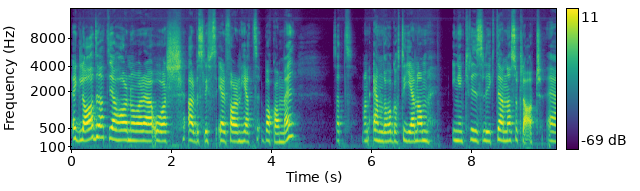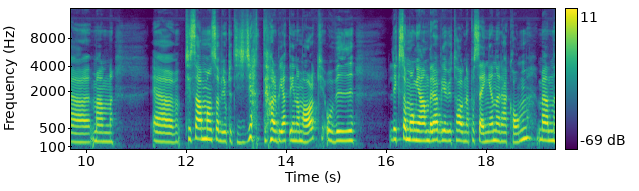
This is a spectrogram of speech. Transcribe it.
jag är glad att jag har några års arbetslivserfarenhet bakom mig. Så att man ändå har gått igenom, ingen kris lik denna såklart. Ehm, men eh, tillsammans har vi gjort ett jättearbete inom ARK och vi, liksom många andra, blev ju tagna på sängen när det här kom. Men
